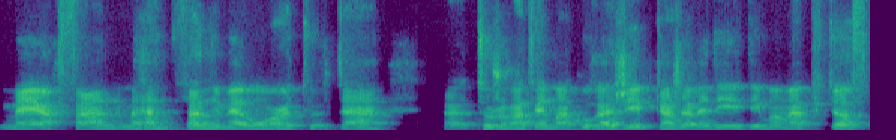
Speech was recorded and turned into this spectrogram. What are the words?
meilleure fan, ma fan numéro un tout le temps. Euh, toujours en train de m'encourager. quand j'avais des, des, moments plus tough,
